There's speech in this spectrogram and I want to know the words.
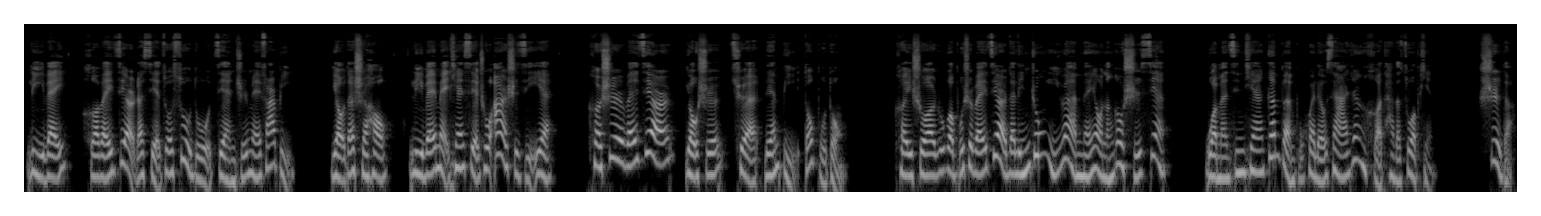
李维和维吉尔的写作速度简直没法比。有的时候，李维每天写出二十几页，可是维吉尔有时却连笔都不动。可以说，如果不是维吉尔的临终遗愿没有能够实现，我们今天根本不会留下任何他的作品。是的，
